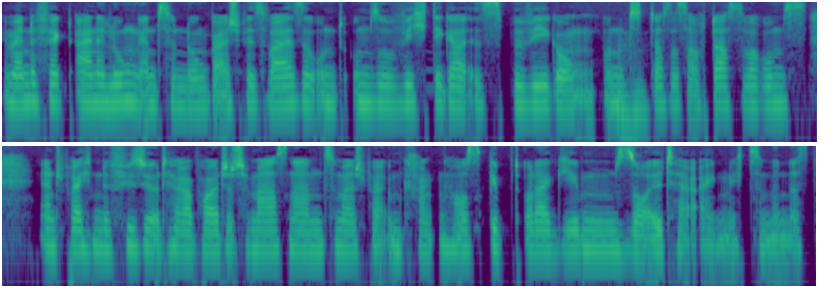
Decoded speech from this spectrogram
im Endeffekt eine Lungenentzündung beispielsweise und umso wichtiger ist Bewegung. Und mhm. das ist auch das, warum es entsprechende physiotherapeutische Maßnahmen zum Beispiel im Krankenhaus gibt oder geben sollte, eigentlich zumindest.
